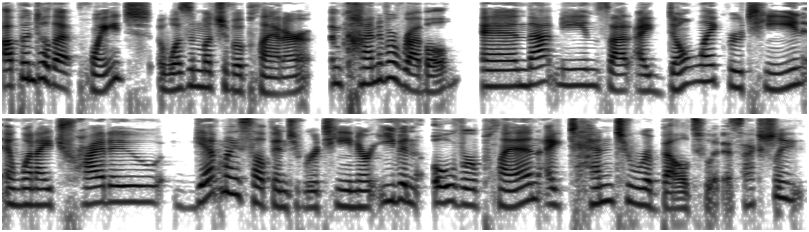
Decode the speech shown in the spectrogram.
Up until that point, I wasn't much of a planner. I'm kind of a rebel. And that means that I don't like routine. And when I try to get myself into routine or even over plan, I tend to rebel to it. It's actually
